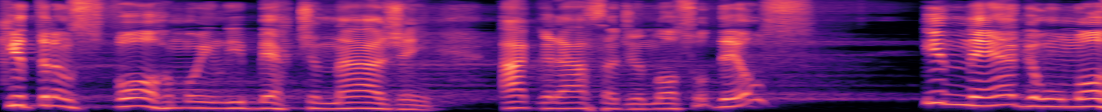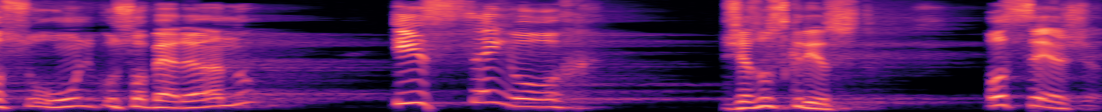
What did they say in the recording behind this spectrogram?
que transformam em libertinagem a graça de nosso Deus e negam o nosso único soberano e Senhor, Jesus Cristo. Ou seja,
